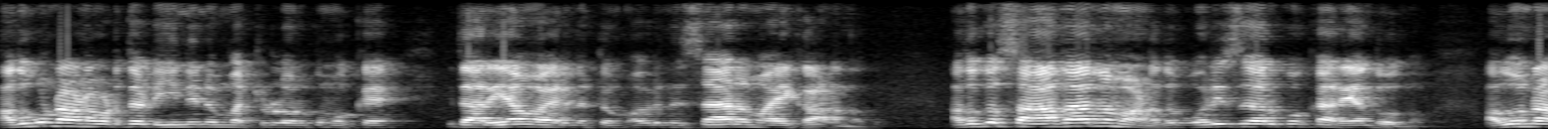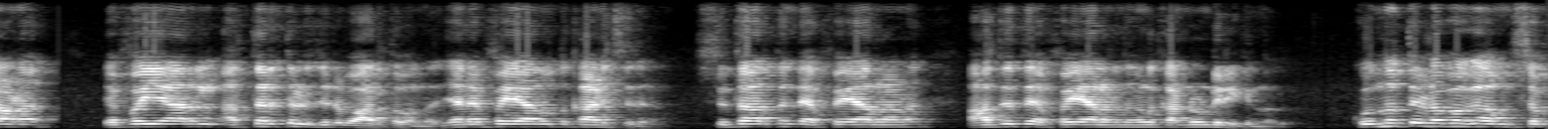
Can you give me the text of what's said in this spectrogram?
അതുകൊണ്ടാണ് അവിടുത്തെ ഡീനിനും മറ്റുള്ളവർക്കും ഒക്കെ ഇത് അവർ നിസ്സാരമായി കാണുന്നത്. അതൊക്കെ സാധാരണമാണ്. അത് പോലീസുകാർക്കും ഒക്കെ അറിയാൻ തോന്നുന്നു അതുകൊണ്ടാണ് എഫ് ഐ ആറിൽ അത്തരത്തിൽ ഇതൊരു വാർത്ത വന്നത്. ഞാൻ എഫ് ഐ ആർ ഒന്ന് കാണിച്ചു തരാം. സിദ്ധാർത്ഥന്റെ എഫ് ഐ ആർ ആണ് ആദ്യത്തെ എഫ് ഐ ആർ ആണ് നിങ്ങൾ കണ്ടുകൊണ്ടിരിക്കുന്നത്. കുന്നത്തിടവക അംശം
